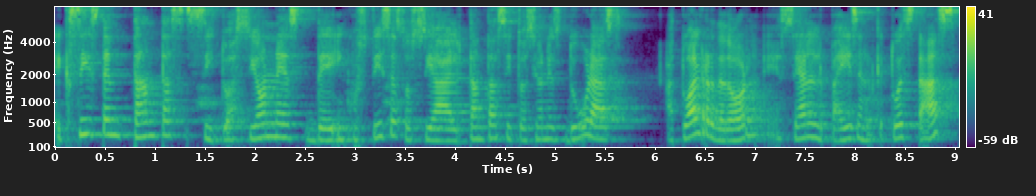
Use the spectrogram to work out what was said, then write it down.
Existen tantas situaciones de injusticia social, tantas situaciones duras a tu alrededor, eh, sea en el país en el que tú estás,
